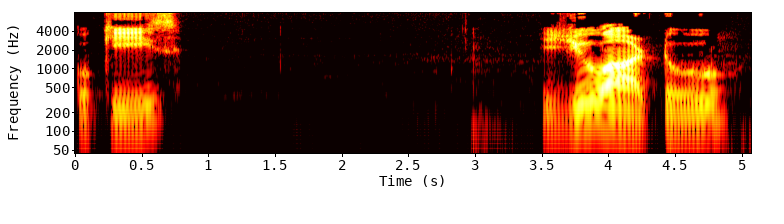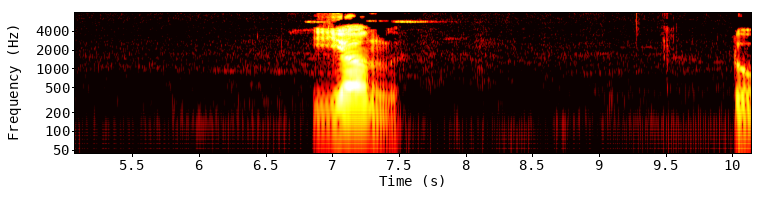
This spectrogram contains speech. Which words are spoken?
cookies? You are too young to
